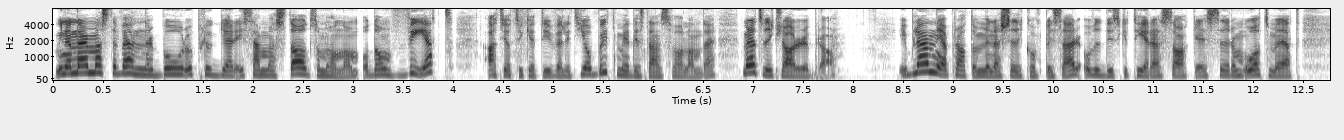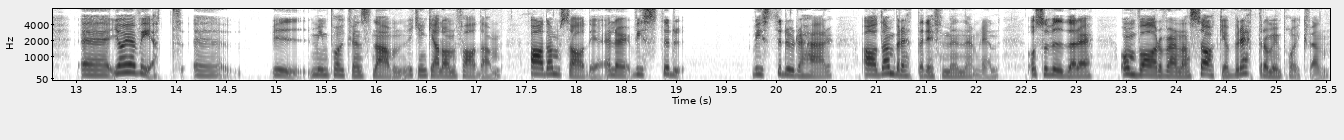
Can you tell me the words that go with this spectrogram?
Mina närmaste vänner bor och pluggar i samma stad som honom och de vet att jag tycker att det är väldigt jobbigt med distansförhållande men att vi klarar det bra. Ibland när jag pratar med mina tjejkompisar och vi diskuterar saker säger de åt mig att eh, ja jag vet eh, vi, min pojkväns namn, vi kan kalla honom för Adam. Adam sa det eller visste du, visste du det här? Adam berättade det för mig nämligen. Och så vidare om var och varannan sak jag berättar om min pojkvän.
